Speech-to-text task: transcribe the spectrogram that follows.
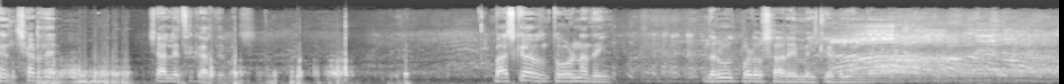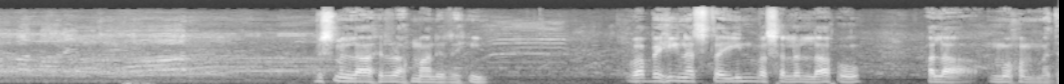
چھڑ دے چالے تھے کر دے بس بس کر توڑ نہ دیں درود پڑھو سارے مل کے بلند بسم اللہ الرحمن الرحیم وبہی نستعین وصلی اللہ علی محمد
